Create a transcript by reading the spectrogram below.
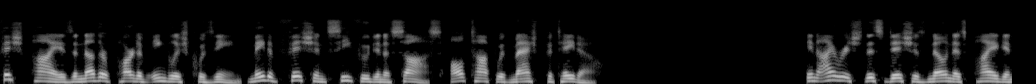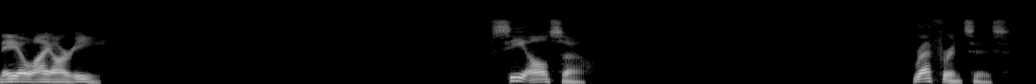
Fish pie is another part of English cuisine, made of fish and seafood in a sauce, all topped with mashed potato. In Irish this dish is known as piegan aoire. See also References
